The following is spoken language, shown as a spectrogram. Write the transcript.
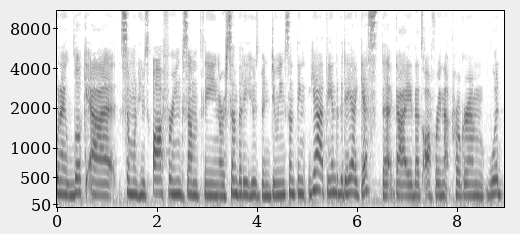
when I look at someone who's offering something or somebody who's been doing something, yeah, at the end of the day, I guess that guy that's offering that program would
